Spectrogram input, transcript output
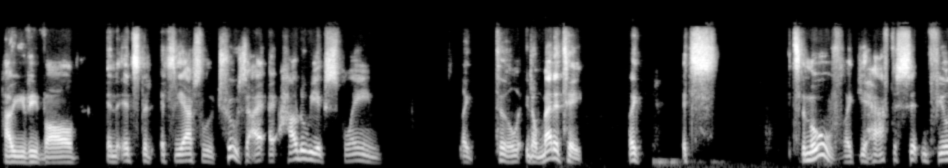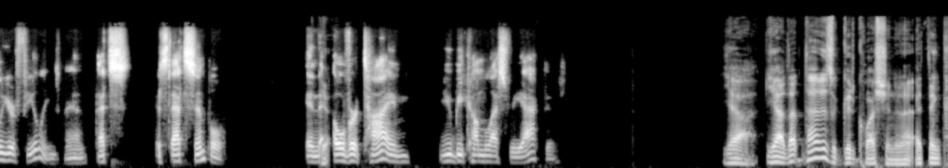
how you've evolved and it's the it's the absolute truth. So I, I, how do we explain, like to the you know meditate, like it's it's the move. Like you have to sit and feel your feelings, man. That's it's that simple. And yeah. over time, you become less reactive. Yeah, yeah, that that is a good question, and I, I think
